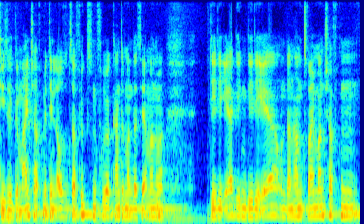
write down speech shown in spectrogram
diese Gemeinschaft mit den Lausitzer Füchsen. Früher kannte man das ja immer nur DDR gegen DDR und dann haben zwei Mannschaften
